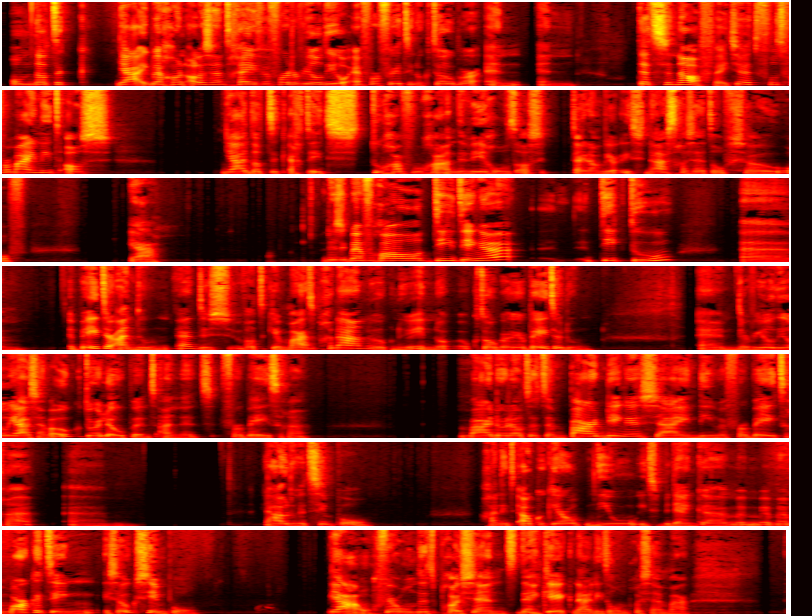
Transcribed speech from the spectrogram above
Omdat ik, ja, ik ben gewoon alles aan het geven voor de real deal en voor 14 oktober. En, en that's enough, weet je. Het voelt voor mij niet als, ja, dat ik echt iets toe ga voegen aan de wereld als ik daar dan weer iets naast ga zetten of zo. Of, ja. Dus ik ben vooral die dingen die ik doe um, beter aan doen. Hè? Dus wat ik in maart heb gedaan, wil ik nu in oktober weer beter doen. En de real deal, ja, zijn we ook doorlopend aan het verbeteren. Maar doordat het een paar dingen zijn die we verbeteren, ja, houden we het simpel. We gaan niet elke keer opnieuw iets bedenken. mijn marketing is ook simpel ja, ongeveer 100% denk ik. Nou, niet 100%, maar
